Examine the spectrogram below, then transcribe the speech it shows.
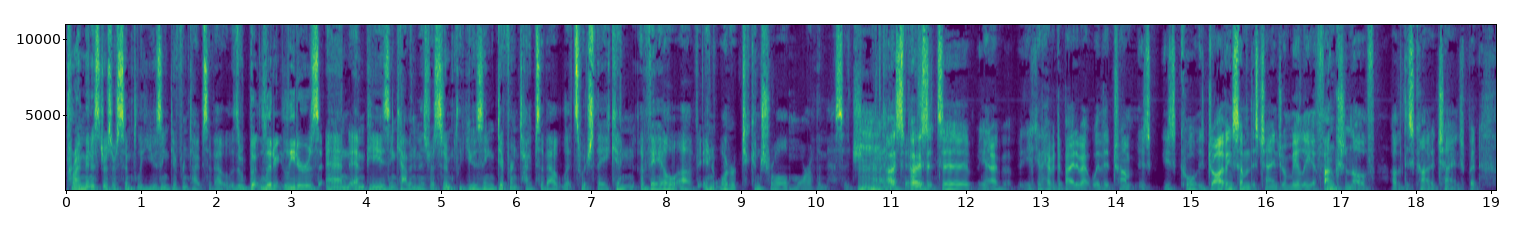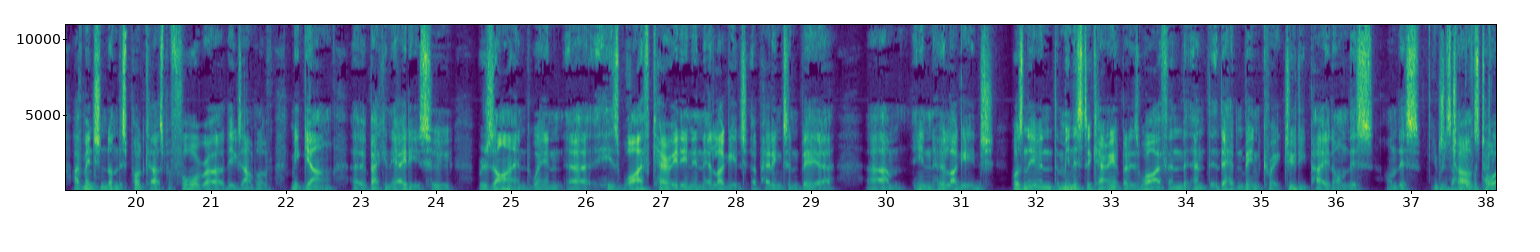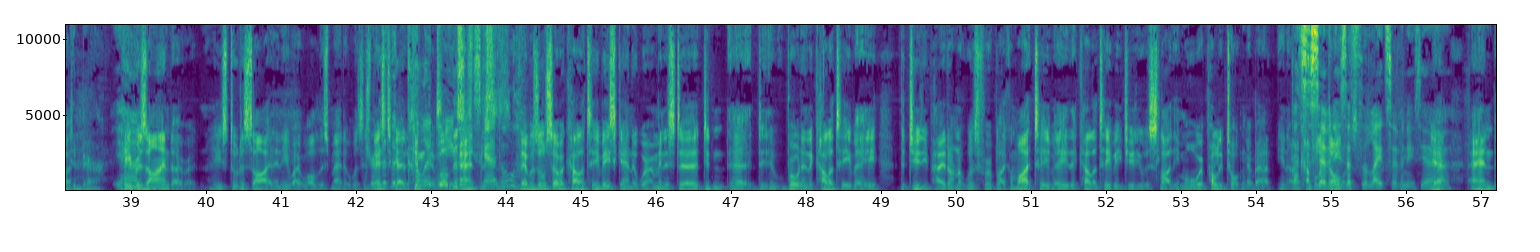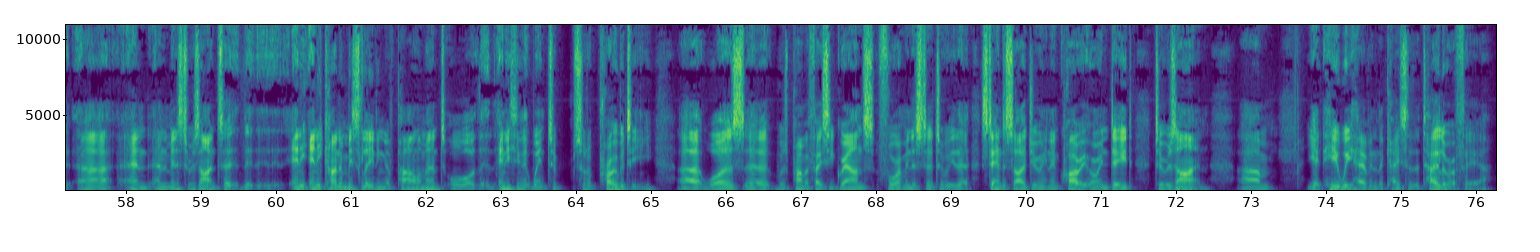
prime ministers are simply using different types of outlets. But leaders and MPs and cabinet ministers are simply using different types of outlets which they can avail of in order to control more of the message. Mm, I, I suppose it's a you know you can have a debate about whether Trump is is driving some of this change or merely a function of of this kind of change. But I've mentioned on this podcast before uh, the example of Mick Young uh, back in the 80s who resigned when uh, his wife carried in in their luggage a Paddington bear um, in her luggage. wasn't even the minister carrying it, but his wife, and and there hadn't been correct duty paid on this on this he child's toy. Bear. Yeah. He resigned over it. He stood aside anyway while this matter was investigated. The Can, well, this is, scandal. there was also a colour TV scandal where a minister didn't uh, d- brought in a colour TV. The duty paid on it was for a black and white TV. The colour TV duty was slightly more. We're probably talking about you know that's a couple the 70s, of dollars. That's the late seventies. Yeah. Yeah, and uh, and and the minister resigned. So the, any any kind of misleading of Parliament or the, anything that went to sort of probity uh, was was prima facie grounds for a minister to either stand aside during an inquiry or indeed to resign. Um, yet here we have, in the case of the Taylor affair,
